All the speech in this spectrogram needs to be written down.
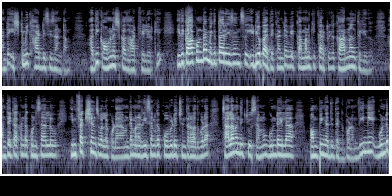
అంటే ఇష్కిమిక్ హార్ట్ డిసీజ్ అంటాం. అది కామనెస్ట్ కాజ్ హార్ట్ ఫెయిల్యూర్కి ఇది కాకుండా మిగతా రీజన్స్ ఇడియోపాథిక్ అంటే మనకి కరెక్ట్గా కారణాలు తెలియదు. అంతేకాకుండా కొన్నిసార్లు ఇన్ఫెక్షన్స్ వల్ల కూడా అంటే మన రీసెంట్గా కోవిడ్ వచ్చిన తర్వాత కూడా చాలామందికి చూసాము గుండె ఇలా పంపింగ్ అది తగ్గిపోవడం. దీన్ని గుండె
